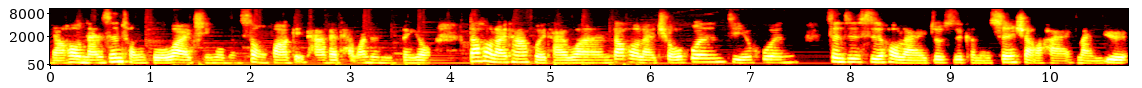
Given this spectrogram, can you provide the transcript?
然后男生从国外请我们送花给他在台湾的女朋友，到后来他回台湾，到后来求婚、结婚，甚至是后来就是可能生小孩、满月，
